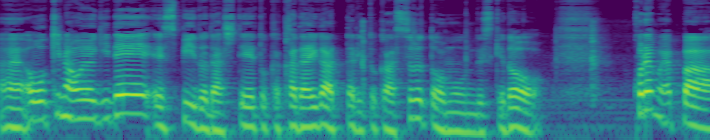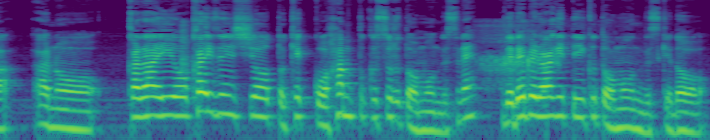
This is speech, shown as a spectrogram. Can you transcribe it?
大きな泳ぎでえスピード出してとか課題があったりとかすると思うんですけど、これもやっぱ、あの、課題を改善しようと結構反復すると思うんですね。で、レベル上げていくと思うんですけど、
